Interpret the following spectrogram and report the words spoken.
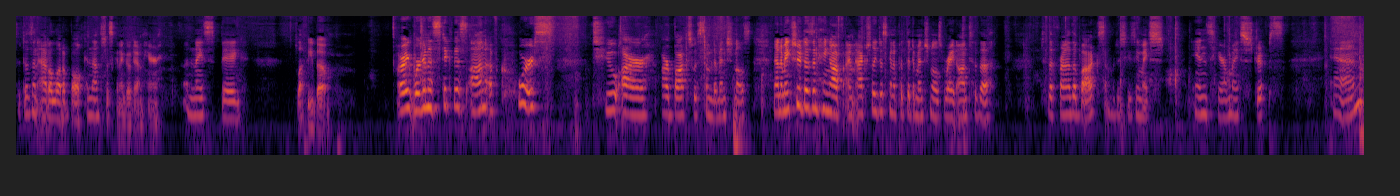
so it doesn't add a lot of bulk and that's just gonna go down here. A nice big fluffy bow. All right, we're gonna stick this on, of course, to our, our box with some dimensionals. Now to make sure it doesn't hang off, I'm actually just gonna put the dimensionals right onto the, to the front of the box. I'm just using my ends here, my strips. And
